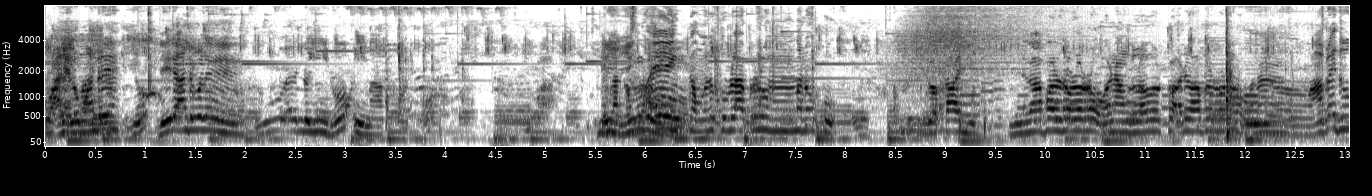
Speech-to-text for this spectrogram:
Wale lu mandre. Yuk, Jadi ada. Iya, Eh, kamu nuku belakang rumah nuku. Dua kayu. Ini nang loro tuh ada. Apa itu? Apa? Apa itu?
